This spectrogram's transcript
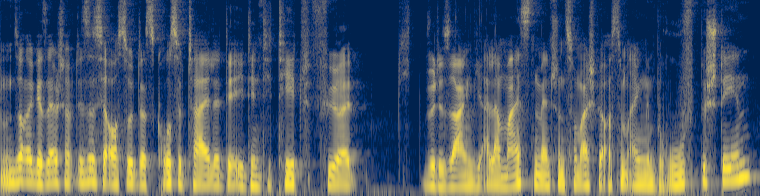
unserer Gesellschaft ist es ja auch so, dass große Teile der Identität für, ich würde sagen, die allermeisten Menschen zum Beispiel aus dem eigenen Beruf bestehen.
